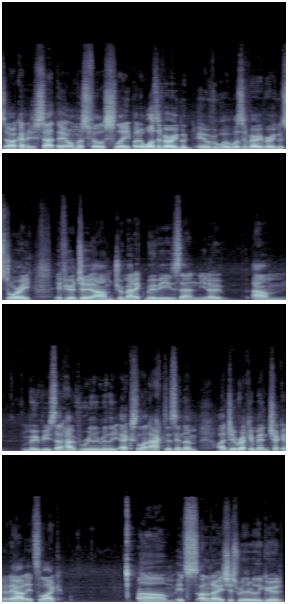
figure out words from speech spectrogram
So I kind of just sat there, almost fell asleep. But it was a very good, it, it was a very very good story. If you're into um, dramatic movies and you know um, movies that have really really excellent actors in them. I do recommend checking it out. It's like um, it's I don't know, it's just really really good.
